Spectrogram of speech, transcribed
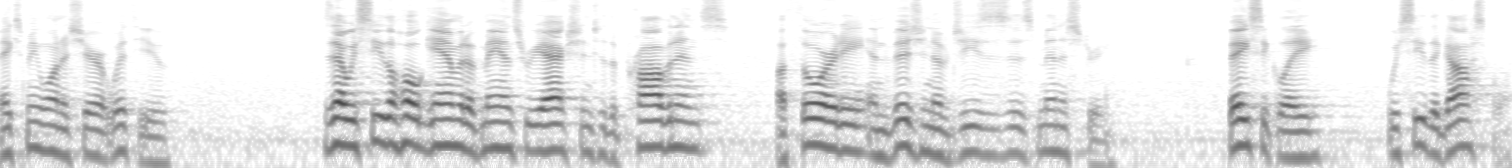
makes me want to share it with you is that we see the whole gamut of man's reaction to the providence, authority, and vision of Jesus' ministry. Basically, we see the gospel.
